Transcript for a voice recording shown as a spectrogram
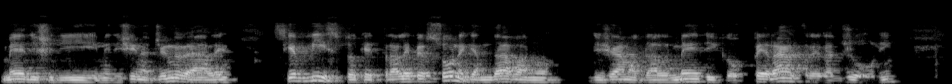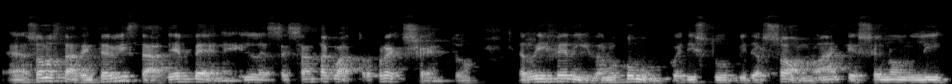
medici di medicina generale, si è visto che tra le persone che andavano diciamo dal medico per altre ragioni eh, sono state intervistate ebbene il 64% riferivano comunque disturbi del sonno anche se non li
